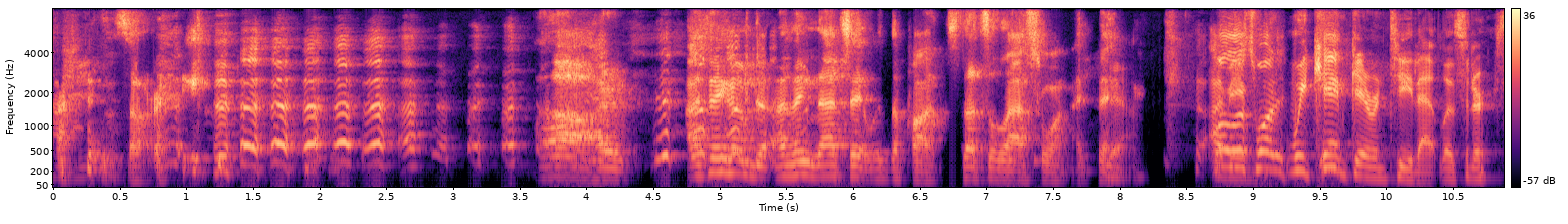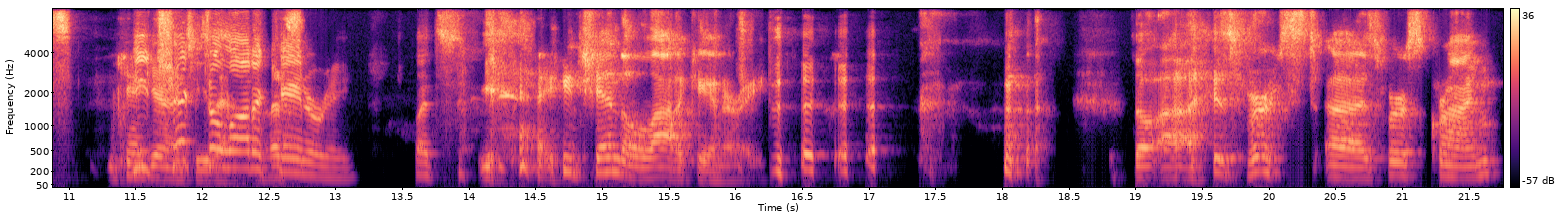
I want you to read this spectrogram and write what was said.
I'm sorry. Ah, I, I think I'm. I think that's it with the puns. That's the last one. I think. Yeah. I Well, mean, that's what- we can't guarantee that, listeners. Can't He guarantee chicked a lot of That's- cannery. Let's Yeah, he chinned a lot of cannery. so uh, his first, uh, his first crime,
